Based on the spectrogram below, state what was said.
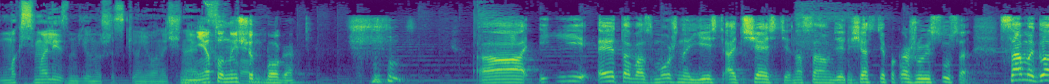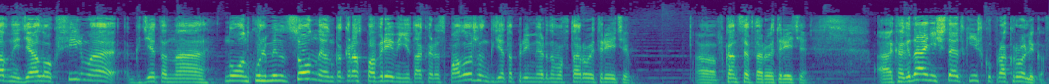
максимализм юношеский у него начинается. Нет, он ищет бога. А, и это, возможно, есть отчасти, на самом деле. Сейчас тебе покажу Иисуса. Самый главный диалог фильма где-то на... Ну, он кульминационный, он как раз по времени так и расположен, где-то примерно во второй трети. э, в конце второй трети. А, Когда они читают книжку про кроликов.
